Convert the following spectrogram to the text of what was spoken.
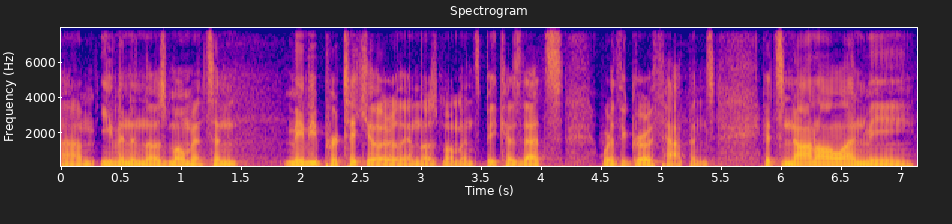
um, even in those moments. And maybe particularly in those moments because that's where the growth happens. It's not all on me.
